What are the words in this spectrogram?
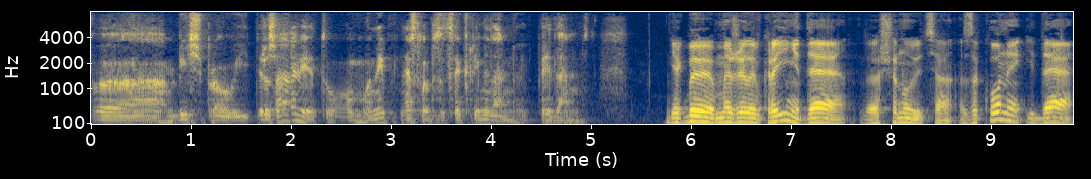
в е, більш правовій державі, то вони б несли б за це кримінальну відповідальність. Якби ми жили в країні, де е, шануються закони і де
